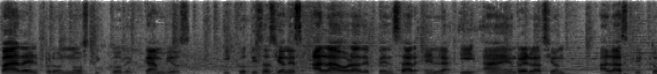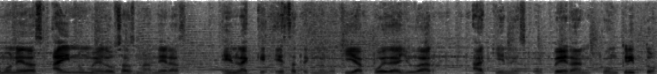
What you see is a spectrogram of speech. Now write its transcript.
para el pronóstico de cambios y cotizaciones. A la hora de pensar en la IA en relación a las criptomonedas, hay numerosas maneras en la que esta tecnología puede ayudar a quienes operan con cripto.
